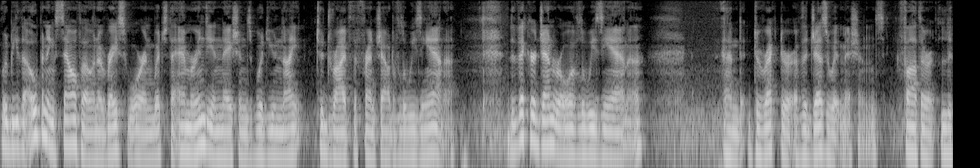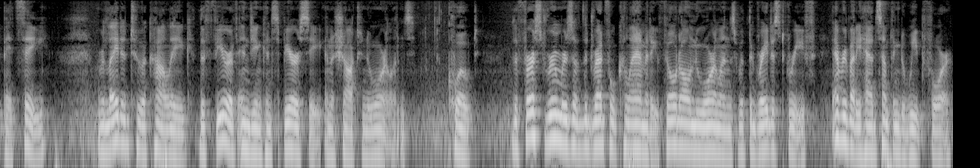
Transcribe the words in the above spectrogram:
would be the opening salvo in a race war in which the Amerindian nations would unite to drive the French out of Louisiana. The Vicar General of Louisiana and director of the Jesuit missions, Father Le related to a colleague the fear of Indian conspiracy in a shock to New Orleans. Quote, the first rumors of the dreadful calamity filled all New Orleans with the greatest grief. Everybody had something to weep for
